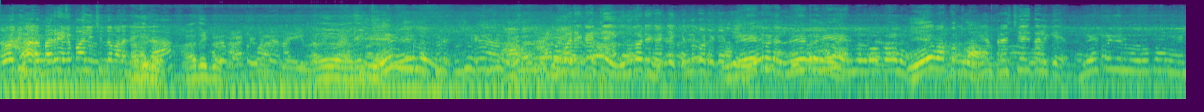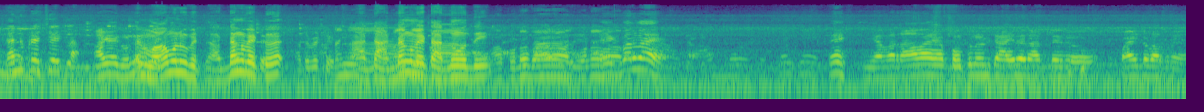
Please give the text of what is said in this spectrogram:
రోజు మన బర్రె ఎన్ని పాలు ఇచ్చిందో మన దగ్గర అది అది అది ఇంకోటి కట్ చేయి ఇంకోటి కట్ చేయి కింద? కూడా కట్ చేయి ఏ వద్దట్లా ఏం ప్రెస్ చేయి తలకి గన్ను ప్రెస్ చేయట్లా? మామూలుగా పెట్టు అడ్డంగా పెట్టు. అడ్డ అడ్డంగా పెట్టు అర్థం అవుద్ది ఎవరు రావా పప్పుల నుంచి ఆయిలే రావట్లేదు. పాయింట్ పడుతున్నాయి.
